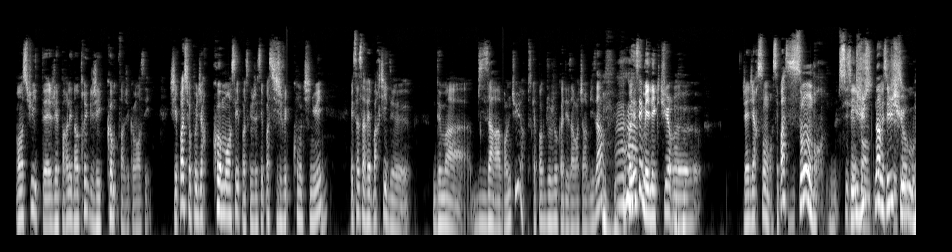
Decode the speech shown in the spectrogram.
ensuite, j'ai parlé d'un truc, j'ai com... enfin, j'ai commencé. Je sais pas si on peut dire commencer parce que je sais pas si je vais continuer, mais ça, ça fait partie de de ma bizarre aventure, parce qu'il n'y a pas que Jojo qui a des aventures bizarres. Mhm. Vous connaissez mes lectures, euh, j'allais dire sombres. C'est pas sombre, Si c'est c'est juste, non mais c'est juste C'est chelou.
